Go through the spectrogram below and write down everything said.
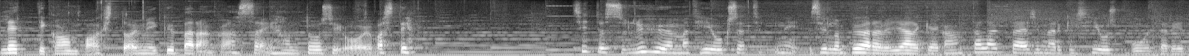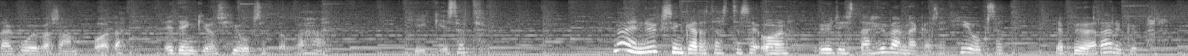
lettikampaaksi toimii kypärän kanssa ihan tosi oivasti. Sitten jos on lyhyemmät hiukset, niin silloin pyöräilyn jälkeen kannattaa laittaa esimerkiksi hiuspuuteria tai kuivasamppuota, etenkin jos hiukset on vähän hikiset. Näin yksinkertaista se on yhdistää hyvännäköiset hiukset ja pyöräilykypärä.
